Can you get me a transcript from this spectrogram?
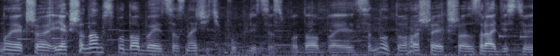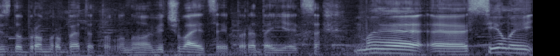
Ну, якщо, якщо нам сподобається, значить і публіці сподобається. Ну, того, що якщо з радістю і з добром робити, то воно відчувається і передається. Ми е, сіли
